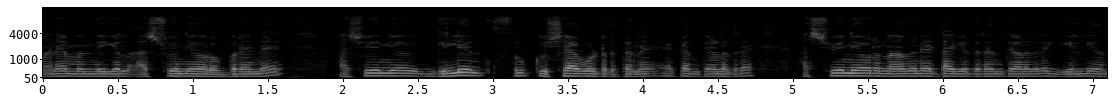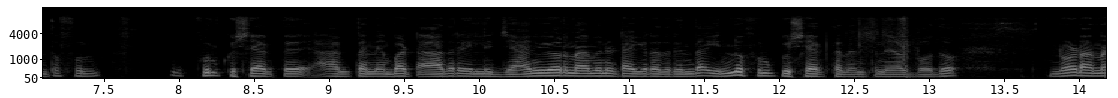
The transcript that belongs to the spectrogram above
ಮನೆ ಮಂದಿಗೆಲ್ಲ ಅಶ್ವಿನಿ ಅವರೊಬ್ಬರೇ ಅಶ್ವಿನಿ ಗಿಲ್ಲಿ ಅಂತ ಫುಲ್ ಖುಷಿ ಆಗ್ಬಿಟ್ಟಿರ್ತಾನೆ. ಯಾಕಂತ ಹೇಳಿದ್ರೆ ಅಶ್ವಿನಿ ಅವರು ನಾಮಿನೇಟ್ ಆಗಿದ್ದಾರೆ ಅಂತ ಹೇಳಿದ್ರೆ ಗಿಲ್ಲಿ ಅಂತ ಫುಲ್ ಫುಲ್ ಖುಷಿ ಆಗ್ತಾ, ಆಗ್ತಾನೆ. ಬಟ್ ಆದರೆ ಇಲ್ಲಿ ಜಾನ್ವಿ ಅವರು ನಾಮಿನೇಟ್ ಆಗಿರೋದ್ರಿಂದ ಇನ್ನೂ ಫುಲ್ ಖುಷಿ ಆಗ್ತಾನೆ ಅಂತಲೇ ಹೇಳ್ಬೋದು. ನೋಡೋಣ.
